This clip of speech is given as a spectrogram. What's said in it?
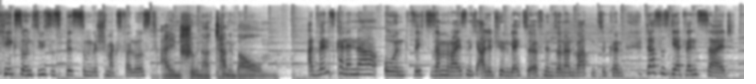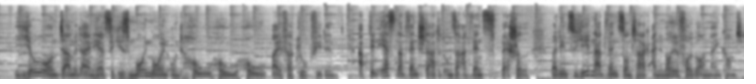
Kekse und Süßes bis zum Geschmacksverlust. Ein schöner Tannenbaum. Adventskalender und sich zusammenreißen, nicht alle Türen gleich zu öffnen, sondern warten zu können. Das ist die Adventszeit. Jo, und damit ein herzliches Moin Moin und Ho Ho Ho bei Verklugfiedeln. Ab den ersten Advent startet unser Advents-Special, bei dem zu jedem Adventssonntag eine neue Folge online kommt.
